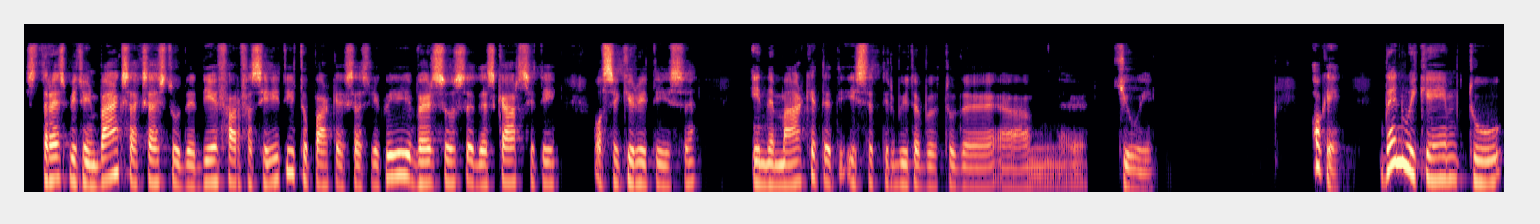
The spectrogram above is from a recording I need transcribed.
stress between banks' access to the DFR facility to park excess liquidity versus the scarcity of securities in the market that is attributable to the um, uh, QE. Okay, then we came to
